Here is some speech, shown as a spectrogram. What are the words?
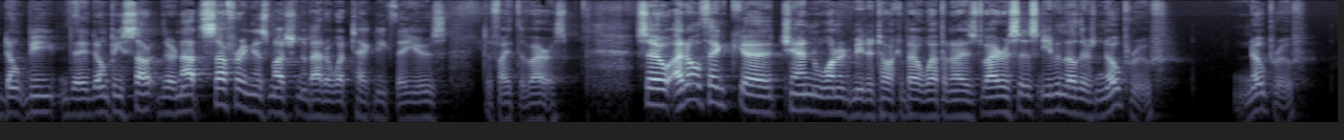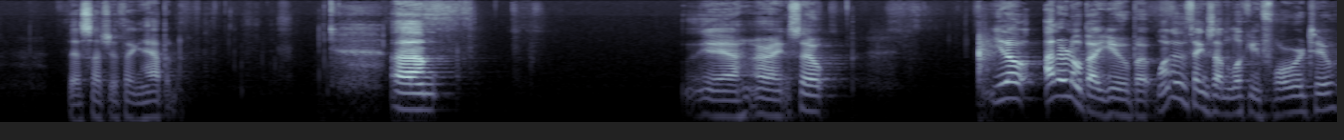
don't be, they don't be, they're not suffering as much no matter what technique they use to fight the virus. So I don't think uh, Chen wanted me to talk about weaponized viruses, even though there's no proof, no proof that such a thing happened. Um, yeah, all right. So, you know, I don't know about you, but one of the things I'm looking forward to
